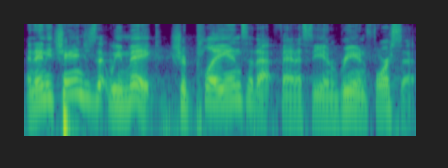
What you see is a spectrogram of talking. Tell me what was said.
And any changes that we make should play into that fantasy and reinforce it.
